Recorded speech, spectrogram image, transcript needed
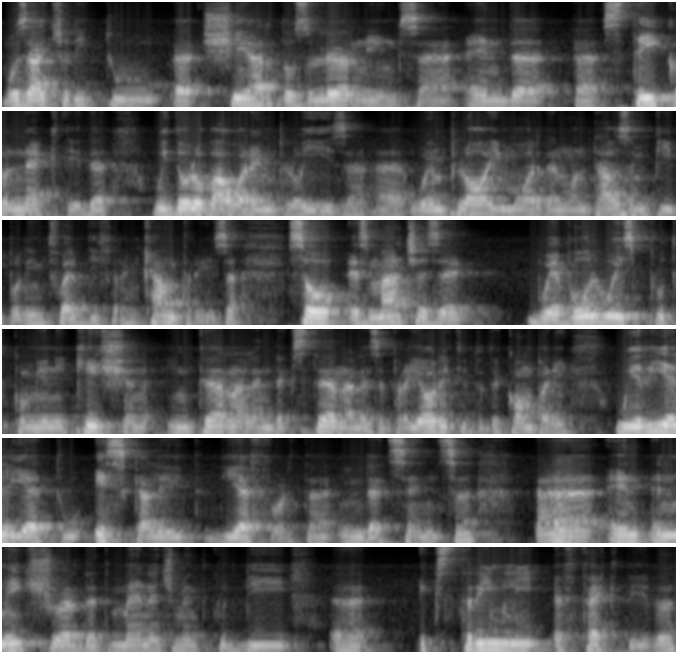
was actually to share those learnings and stay connected with all of our employees. we employ more than 1,000 people in 12 different countries. So, as much as we have always put communication, internal and external, as a priority to the company. We really had to escalate the effort uh, in that sense uh, and, and make sure that management could be uh, extremely effective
